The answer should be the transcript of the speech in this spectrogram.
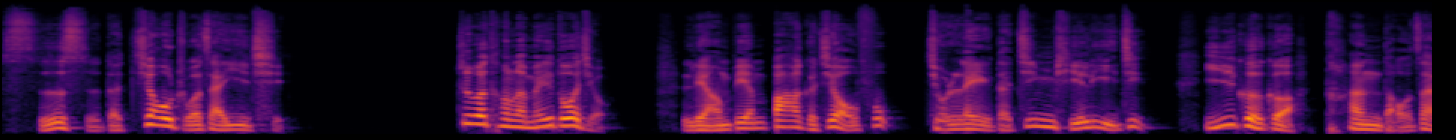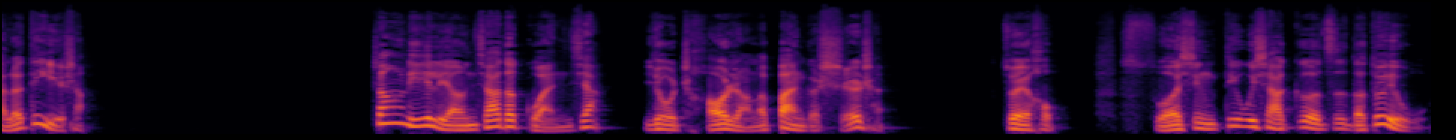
死死的焦灼在一起。折腾了没多久，两边八个轿夫就累得筋疲力尽。一个个瘫倒在了地上。张李两家的管家又吵嚷了半个时辰，最后索性丢下各自的队伍，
